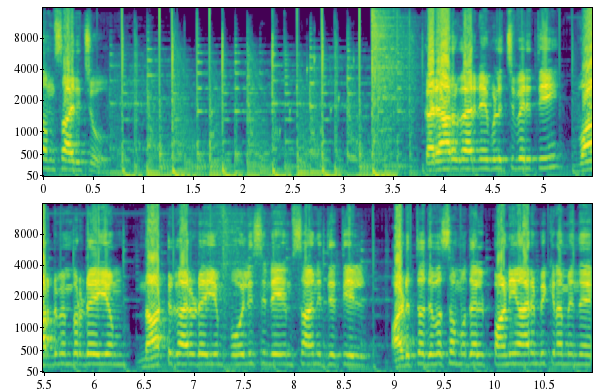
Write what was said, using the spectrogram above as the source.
സംസാരിച്ചു. കരാറുകാരനെ വിളിച്ചു വരുത്തി വാർഡ് മെമ്പറുടെയും നാട്ടുകാരുടെയും പോലീസിന്റെയും സാന്നിധ്യത്തിൽ അടുത്ത ദിവസം മുതൽ പണി ആരംഭിക്കണമെന്ന്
